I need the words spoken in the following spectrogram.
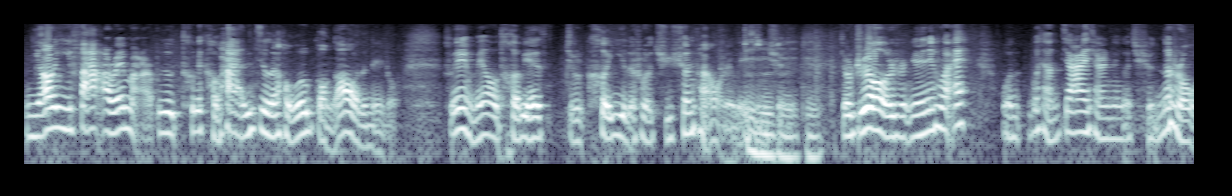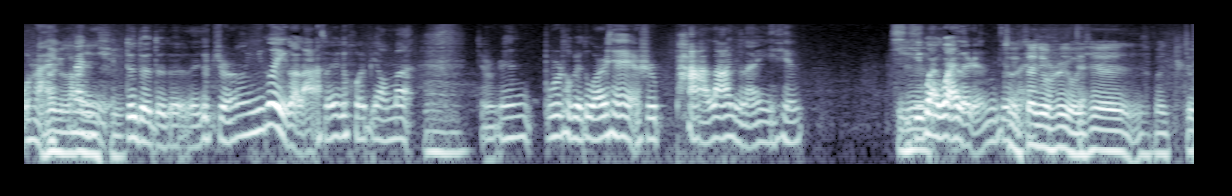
你要一发二维码，不就特别可怕？就进来好多广告的那种，所以没有特别就是刻意的说去宣传我这微信群，对对对，就只有是人家说，哎，我我想加一下那个群的时候，我说，哎，那你对对对对对，就只能一个一个拉，所以就会比较慢，嗯，就是人不是特别多，而且也是怕拉进来一些奇奇怪怪的人进来。对，再就是有一些什么就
